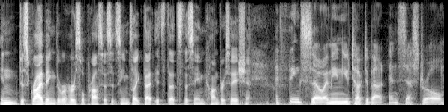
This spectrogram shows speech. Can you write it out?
in describing the rehearsal process. It seems like that it's that's the same conversation. I think so. I mean, you talked about ancestral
